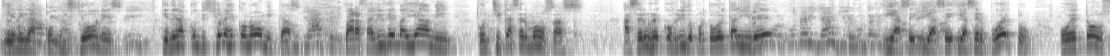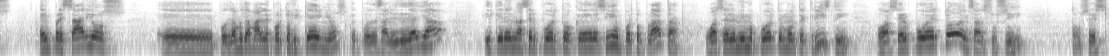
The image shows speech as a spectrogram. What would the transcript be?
tienen las condiciones, tienen las condiciones económicas para salir de Miami con chicas hermosas, hacer un recorrido por todo el Caribe y hacer, y hacer, y hacer puerto. O estos empresarios, eh, podríamos llamarle puertorriqueños, que pueden salir de allá y quieren hacer puerto, que decir, en Puerto Plata, o hacer el mismo puerto en Montecristi, o hacer puerto en Sanssouci. Entonces,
